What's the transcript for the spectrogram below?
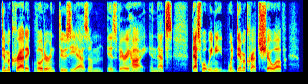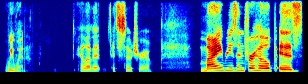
Democratic voter enthusiasm is very high, and that's that's what we need. When Democrats show up, we win. I love it. It's so true. My reason for hope is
